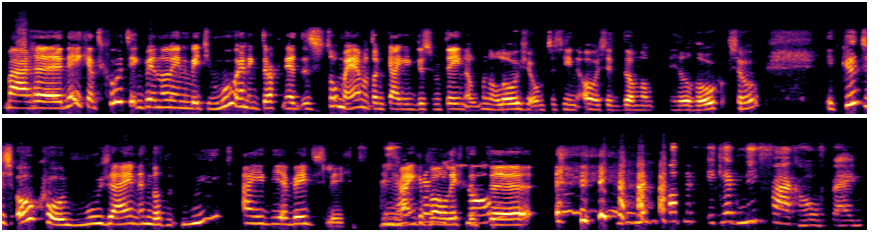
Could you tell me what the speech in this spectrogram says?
Maar eh, nee, gaat goed. Ik ben alleen een beetje moe en ik dacht net, het is stom hè, want dan kijk ik dus meteen op mijn horloge om te zien, oh zit ik dan nog heel hoog of zo. Je kunt dus ook gewoon moe zijn en dat het niet aan je diabetes ligt. In Ja, mijn geval ligt het... eh, Ik heb niet vaak hoofdpijn.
